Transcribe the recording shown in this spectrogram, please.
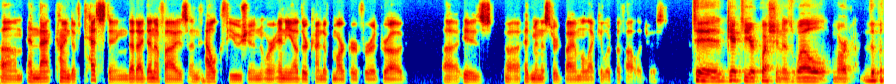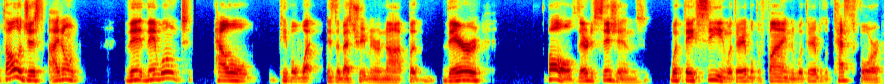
Um, and that kind of testing that identifies an ALK fusion or any other kind of marker for a drug uh, is uh, administered by a molecular pathologist. To get to your question as well, Marc, the pathologist, I don't, they they won't tell people what is the best treatment or not, but their calls, their decisions, what they see and what they're able to find and what they're able to test for,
